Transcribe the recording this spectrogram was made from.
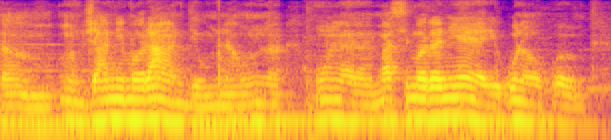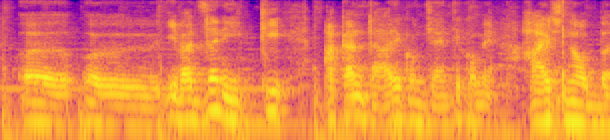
um, un Gianni Morandi, un, un- un, eh, Massimo Ranieri, uno, uh, eh, eh, Iva Zanicchi a cantare con gente come High Snob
